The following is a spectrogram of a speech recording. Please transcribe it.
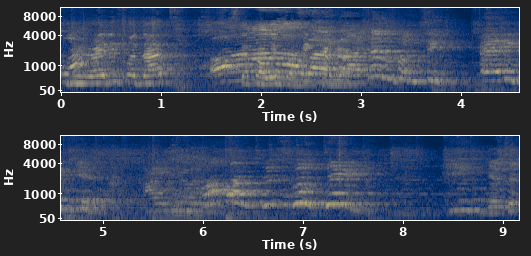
What? You ready for that? Oh, Step away from my camera. This is going to take ages. I know. How this will take? Get, your,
